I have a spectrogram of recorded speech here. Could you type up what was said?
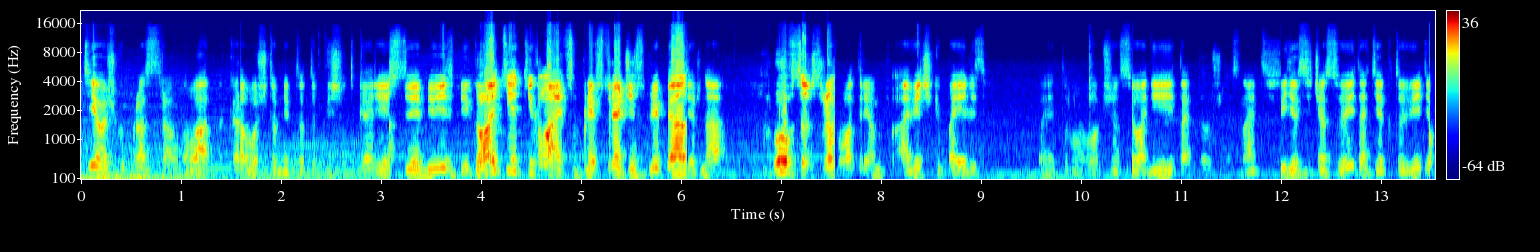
девочку просрал. Ну ладно, того, что мне кто-то пишет горе. Избегайте тихайся при встрече с препятствием. Овцы смотрим, овечки поелись. Поэтому, в общем, все, они и так должны знать. Видео сейчас увидят, а те, кто видел.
